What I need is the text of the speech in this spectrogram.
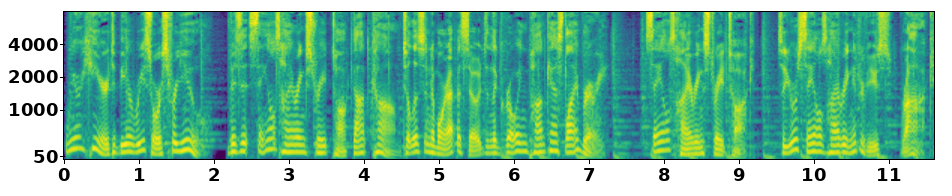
We're here to be a resource for you. Visit saleshiringstraighttalk.com to listen to more episodes in the growing podcast library. Sales Hiring Straight Talk. So your sales hiring interviews rock.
